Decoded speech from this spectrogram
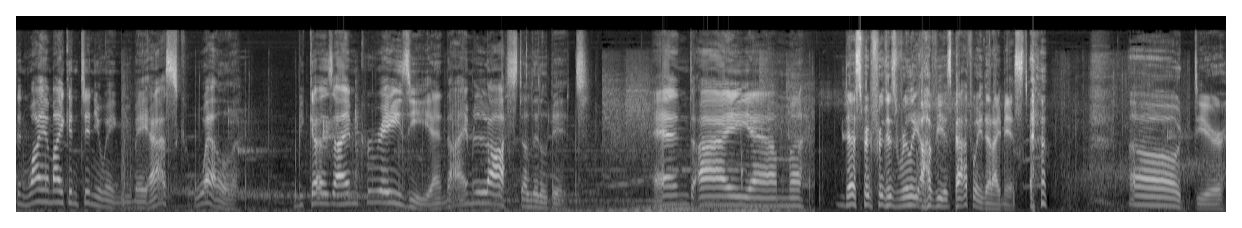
Then why am I continuing, you may ask? Well, because I'm crazy and I'm lost a little bit. And I am desperate for this really obvious pathway that I missed. oh dear.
